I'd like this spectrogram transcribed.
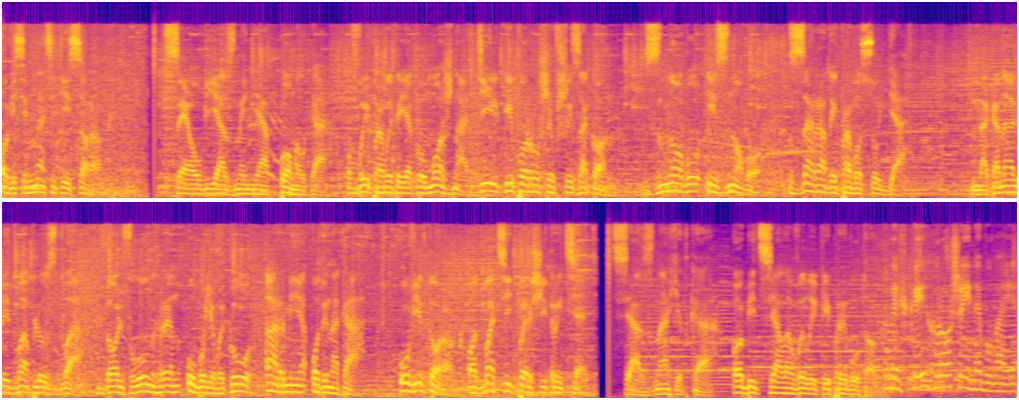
о 18.40. Це ув'язнення помилка, виправити яку можна, тільки порушивши закон. Знову і знову. Заради правосуддя. На каналі 2 плюс 2 Дольф Лунгрен у бойовику Армія Одинака. У вівторок о 21.30. Ця знахідка обіцяла великий прибуток, Легких грошей не буває.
